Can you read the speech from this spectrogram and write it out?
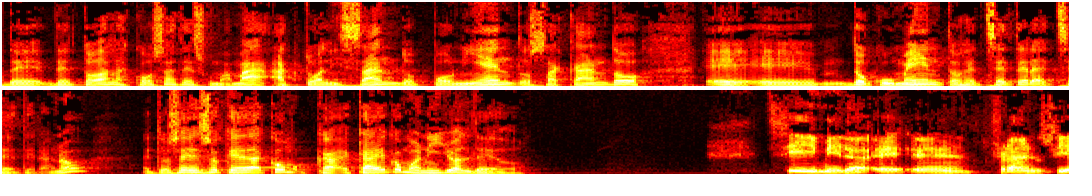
de, de todas las cosas de su mamá, actualizando, poniendo, sacando eh, eh, documentos, etcétera, etcétera, ¿no? Entonces eso queda como, ca- cae como anillo al dedo. Sí, mira, eh, eh, Fran, sí,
